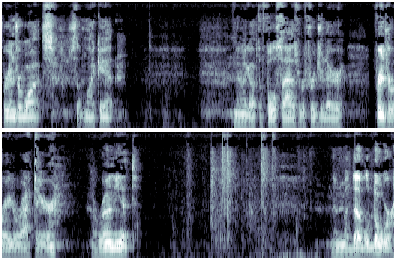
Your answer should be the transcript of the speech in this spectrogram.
300 watts, something like that. And then I got the full-size Frigidaire refrigerator right there. I run it. Then my double door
